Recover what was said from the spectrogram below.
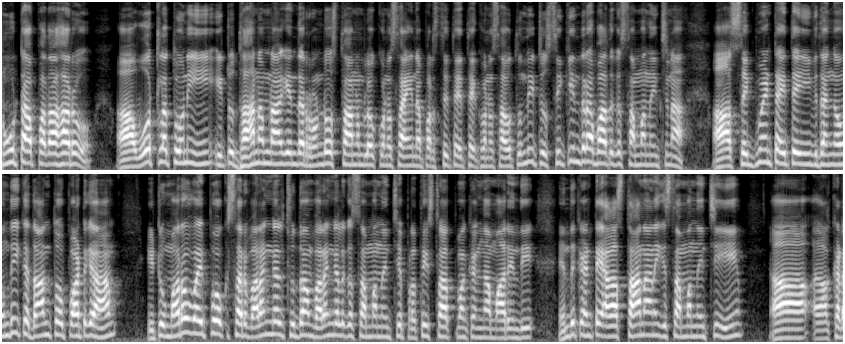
నూట పదహారు ఓట్లతోని ఇటు దానం నాగేందర్ రెండో స్థానంలో కొనసాగిన పరిస్థితి అయితే కొనసాగుతుంది. ఇటు సికింద్రాబాద్కు సంబంధించిన ఆ సెగ్మెంట్ అయితే ఈ విధంగా ఉంది. ఇక దాంతో పాటుగా ఇటు మరోవైపు ఒకసారి వరంగల్ చూద్దాం. వరంగల్కు సంబంధించి ప్రతిష్టాత్మకంగా మారింది. ఎందుకంటే ఆ స్థానానికి సంబంధించి అక్కడ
